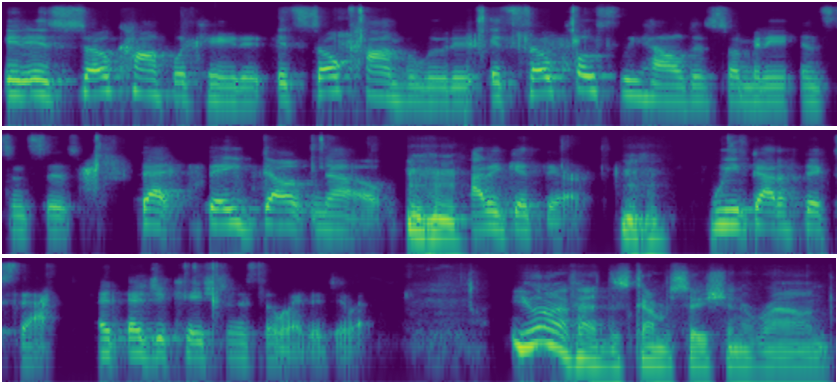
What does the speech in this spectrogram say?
It is so complicated, it's so convoluted, it's so closely held in so many instances that they don't know mm-hmm. how to get there. Mm-hmm. We've got to fix that. And education is the way to do it you and I have had this conversation around,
